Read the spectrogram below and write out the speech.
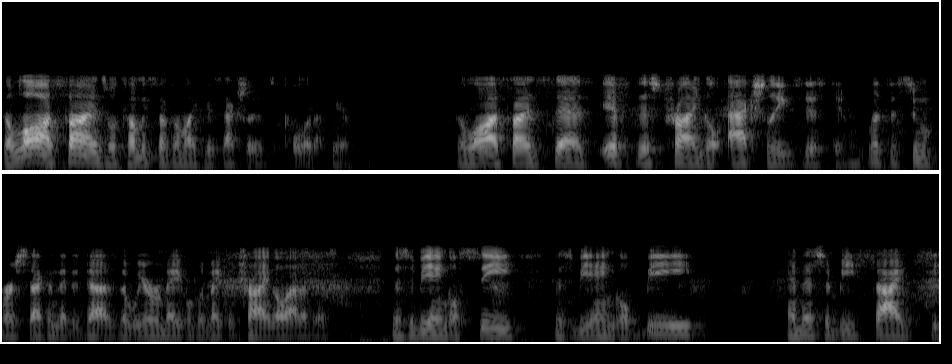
The law of sines will tell me something like this. Actually, let's pull it up here. The law of sines says if this triangle actually existed, let's assume for a second that it does, that we were able to make a triangle out of this. This would be angle C, this would be angle B, and this would be side C.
